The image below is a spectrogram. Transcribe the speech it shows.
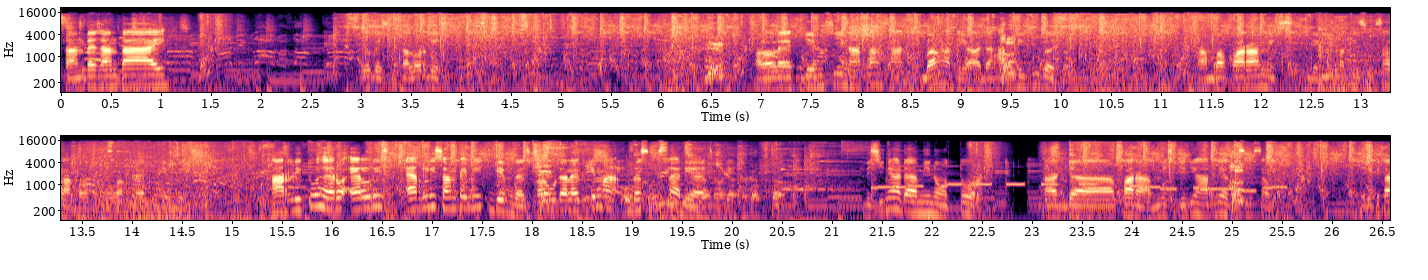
Santai-santai Yo guys kita lord guys. Kalau late game sih Nathan sakit banget ya. Ada Harley juga coy tambah Faramis. Jadi makin susah lah kalau keluar late game guys. Harley tuh hero early early sampai mid game guys. Kalau udah late game mah udah susah dia coy di sini ada Minotaur ada Faramis. Jadi Harley agak susah jadi kita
